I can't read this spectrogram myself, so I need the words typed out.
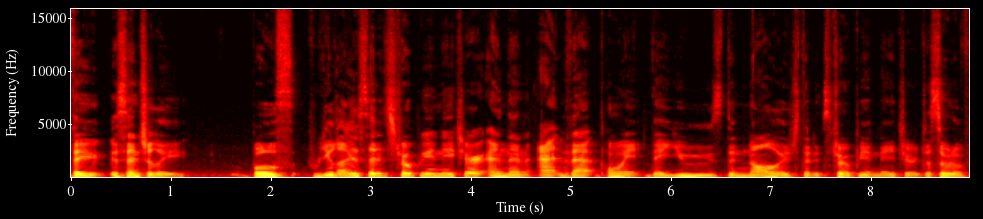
they essentially both realize that it's tropey in nature and then at that point they use the knowledge that it's tropey in nature to sort of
